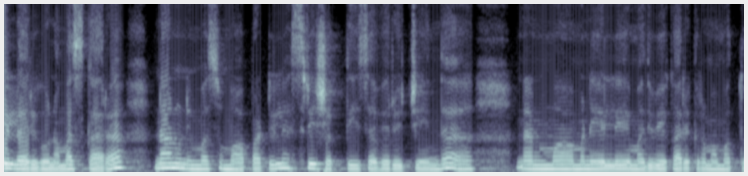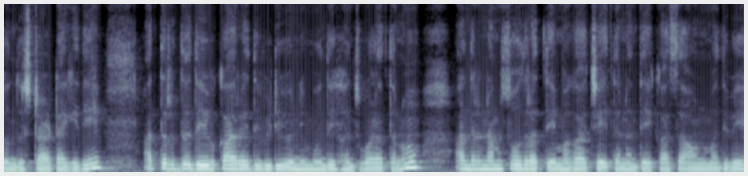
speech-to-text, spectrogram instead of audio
ಎಲ್ಲರಿಗೂ ನಮಸ್ಕಾರ. ನಾನು ನಿಮ್ಮ ಸುಮಾ ಪಾಟೀಲ್, ಶ್ರೀ ಶಕ್ತಿ ಸವಿರುಚಿಯಿಂದ ನಮ್ಮ ಮನೆಯಲ್ಲಿ ಮದುವೆ ಕಾರ್ಯಕ್ರಮ ಮತ್ತೊಂದು ಸ್ಟಾರ್ಟ್ ಆಗಿದೆ. ಆ ದೇವಕಾರ್ಯದ ವಿಡಿಯೋ ನಿಮ್ಮ ಮುಂದೆ ಹಂಚ್ಕೊಳತನು ಅಂದರೆ ನಮ್ಮ ಸೋದರತ್ತೆ ಮಗ ಚೈತನ್ ಅಂತ ಕಾಸ ಅವನ ಮದುವೆ.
